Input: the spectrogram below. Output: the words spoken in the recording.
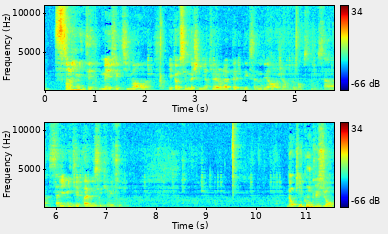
sont limités. Mais effectivement, euh, et comme c'est une machine virtuelle, on la pète dès que ça nous dérange et on recommence. Donc ça, ça limite les problèmes de sécurité. Donc les conclusions.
